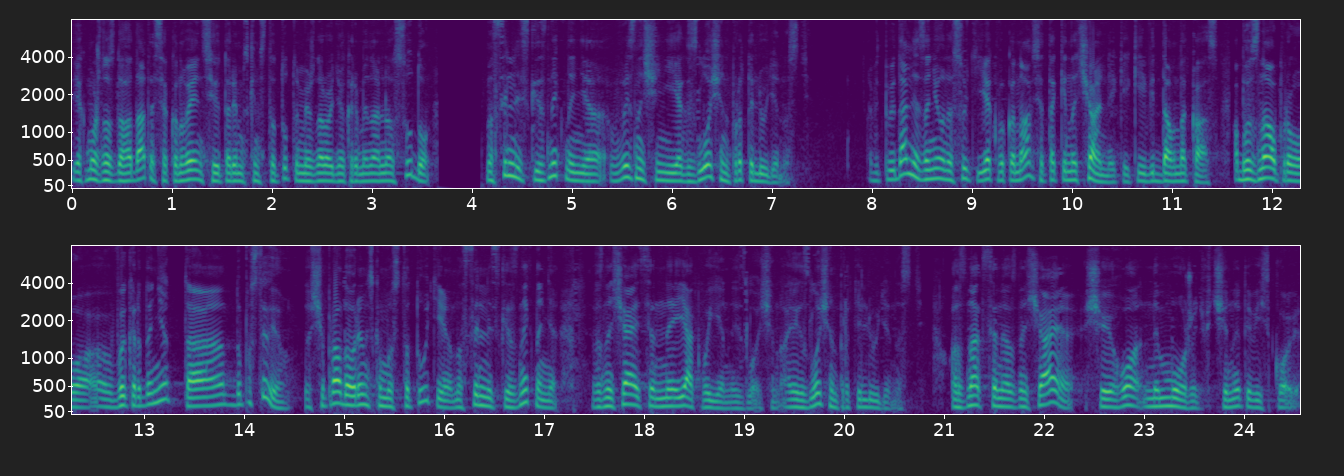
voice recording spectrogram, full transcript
Як можна здогадатися, конвенцією та Римським статутом Міжнародного кримінального суду насильницькі зникнення визначені як злочин проти людяності. Відповідальність за нього несуть як виконавця, так і начальник, який віддав наказ або знав про е, викрадення та допустив його. Щоправда, у Римському статуті насильницьке зникнення визначається не як воєнний злочин, а як злочин проти людяності. Однак це не означає, що його не можуть вчинити військові.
